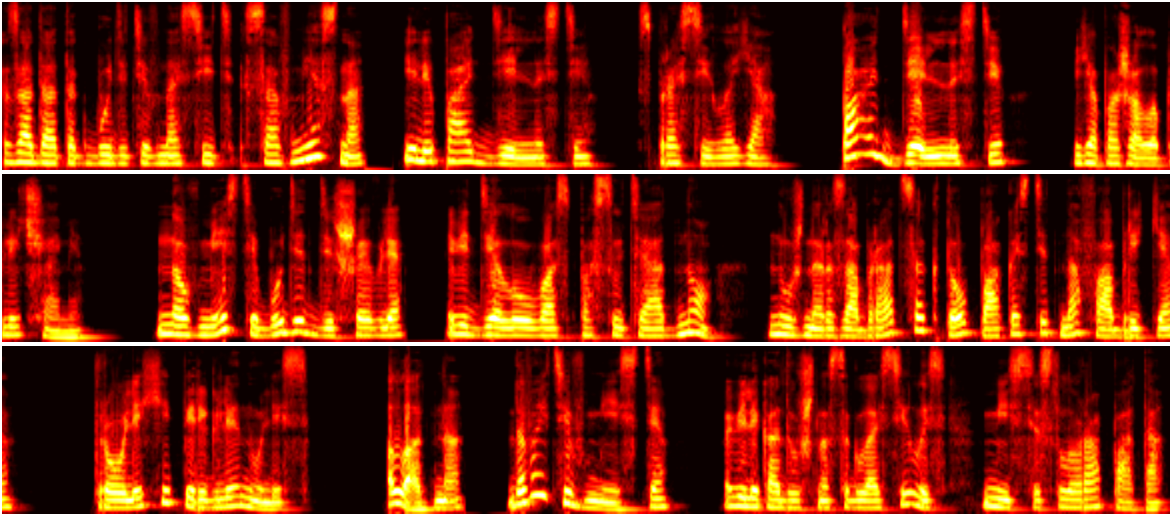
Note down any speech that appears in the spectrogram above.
«Задаток будете вносить совместно или по отдельности?» — спросила я. «По отдельности», я пожала плечами. «Но вместе будет дешевле, ведь дело у вас, по сути, одно. Нужно разобраться, кто пакостит на фабрике». Троллихи переглянулись. «Ладно, давайте вместе», — великодушно согласилась миссис Лорапата.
